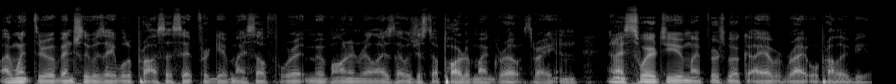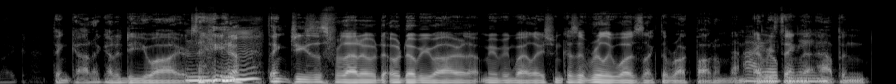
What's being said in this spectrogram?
I went through, eventually was able to process it, forgive myself for it, and move on and realize that was just a part of my growth, right? And and I swear to you, my first book I ever write will probably be like, thank God I got a DUI, or thank, you know, mm-hmm. thank Jesus for that o- OWI or that moving violation, because it really was like the rock bottom, The and everything that happened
